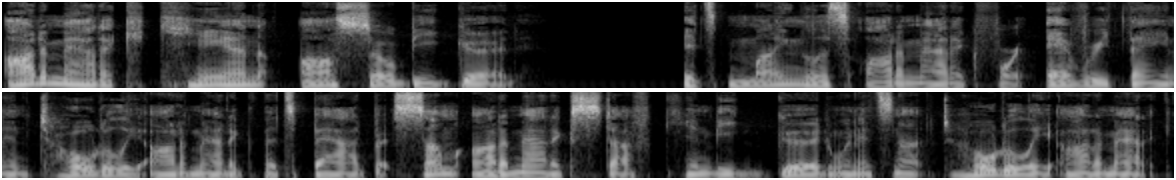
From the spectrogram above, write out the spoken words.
Automatic can also be good. It's mindless automatic for everything and totally automatic that's bad, but some automatic stuff can be good when it's not totally automatic.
